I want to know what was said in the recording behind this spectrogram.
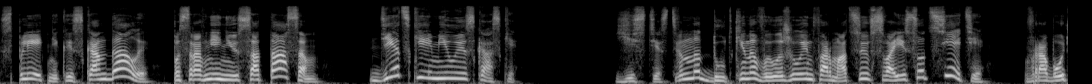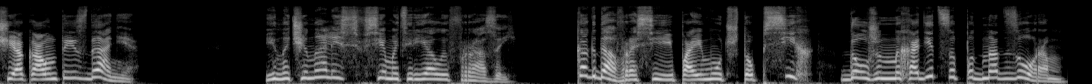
сплетник и скандалы по сравнению с Атасом — детские милые сказки. Естественно, Дудкина выложила информацию в свои соцсети, в рабочие аккаунты издания. И начинались все материалы фразой «Когда в России поймут, что псих должен находиться под надзором?»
